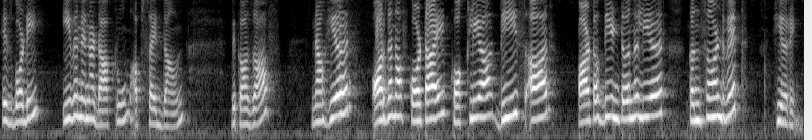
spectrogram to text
his body even in a dark room upside down because of now here organ of Corti, cochlea these are part of the internal ear concerned with hearing.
